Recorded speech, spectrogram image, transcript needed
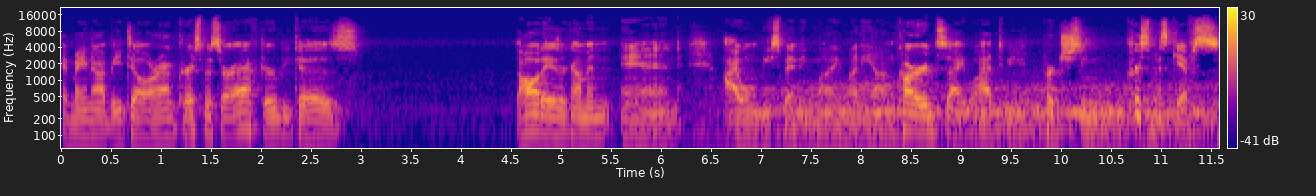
it may not be till around Christmas or after because the holidays are coming and I won't be spending my money on cards. I will have to be purchasing Christmas gifts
